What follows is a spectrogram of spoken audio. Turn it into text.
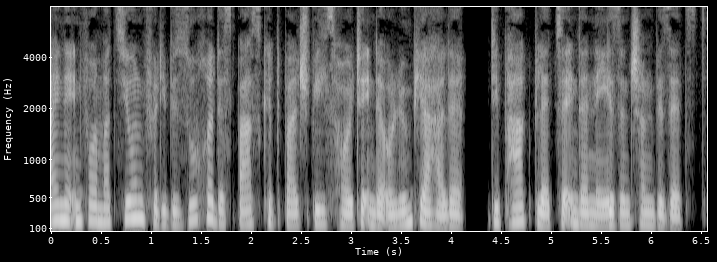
Eine Information für die Besucher des Basketballspiels heute in der Olympiahalle, die Parkplätze in der Nähe sind schon besetzt.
